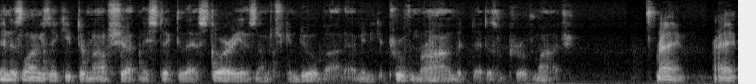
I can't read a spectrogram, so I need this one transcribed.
And as long as they keep their mouth shut and they stick to that story, there's not much you can do about it. I mean, you could prove them wrong, but that doesn't prove much. Right, right.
